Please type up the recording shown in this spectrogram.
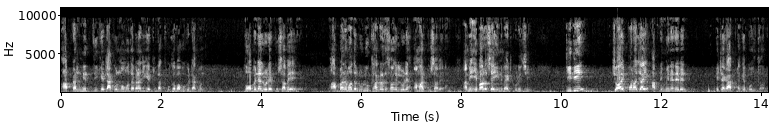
আপনার নেত্রীকে ডাকুন, মমতা ব্যানার্জিকে কিংবা খোকাবাবুকে ডাকুন, তবে না লড়ে পুষাবে? আপনাদের মতো লুলু খাগড়াদের সঙ্গে লড়ে আমার পুষাবে না। আমি এবারও সেই ইনভাইট করেছি। দিদি জয় পরাজয় আপনি মেনে নেবেন, এটাকে আপনাকে বলতে হবে।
